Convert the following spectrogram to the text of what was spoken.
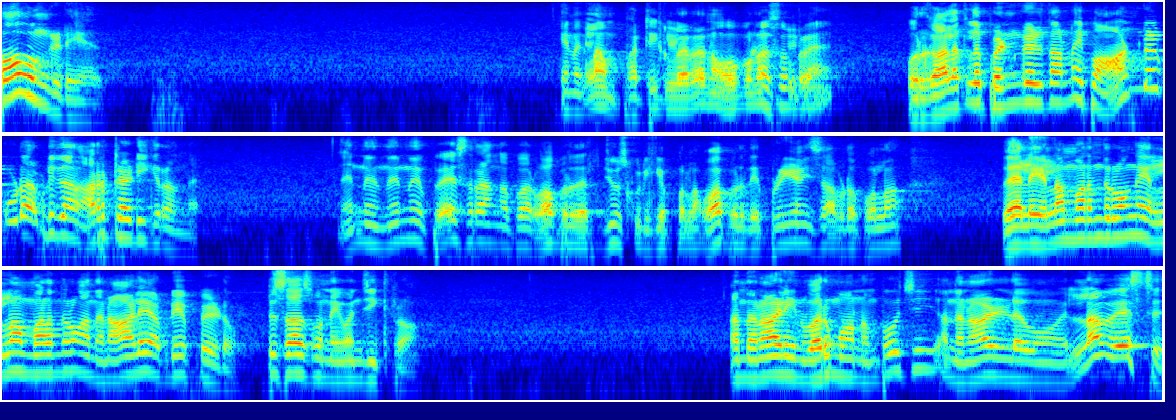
பாவம் கிடையாது. எனக்கெல்லாம் பர்டிகுலராக நான் ஓப்பனாக சொல்கிறேன் ஒரு காலத்தில் பெண்கள் தான்னா இப்போ ஆண்கள் கூட அப்படி தான் அரட்டை அடிக்கிறாங்க. நின்று நின்று பேசுகிறாங்க பார். வா பிரதர் ஜூஸ் குடிக்க போகலாம் வா பிரதர் பிரியாணி சாப்பிட போகலாம் வேலையெல்லாம் மறந்துடுவாங்க எல்லாம் மறந்துடுவாங்க அந்த நாளே அப்படியே போயிடும். பிசாஸ் உன்னை வஞ்சிக்கிறான். அந்த நாளின் வருமானம் போச்சு. அந்த நாளில் எல்லாம் வேஸ்ட்டு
